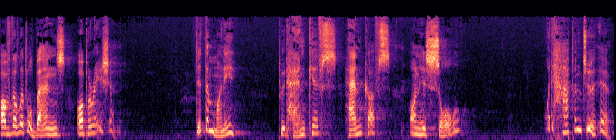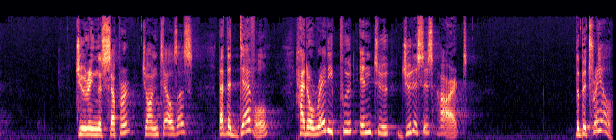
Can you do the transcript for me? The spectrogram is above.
of the little band's operation. Did the money put handcuffs, handcuffs on his soul? What happened to him? During the supper, John tells us that the devil had already put into Judas's heart the betrayal.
